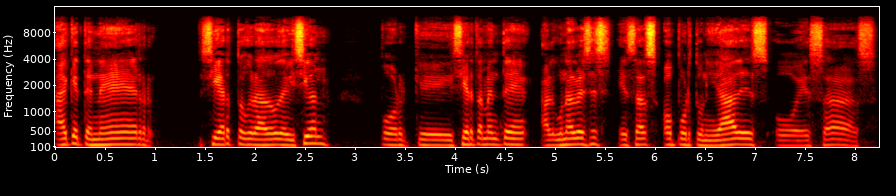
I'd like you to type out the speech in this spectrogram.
hay que tener cierto grado de visión, porque ciertamente algunas veces esas oportunidades o esas,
